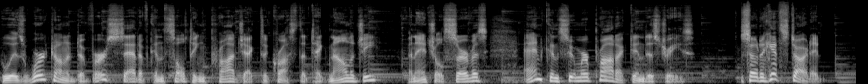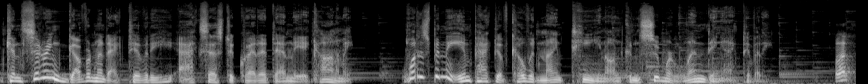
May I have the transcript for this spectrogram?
who has worked on a diverse set of consulting projects across the technology, financial service, and consumer product industries. So, to get started, considering government activity, access to credit, and the economy, what has been the impact of COVID 19 on consumer lending activity? Let's,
